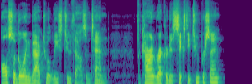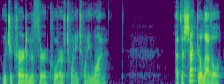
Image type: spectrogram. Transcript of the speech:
also going back to at least 2010. The current record is 62%, which occurred in the third quarter of 2021. At the sector level,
